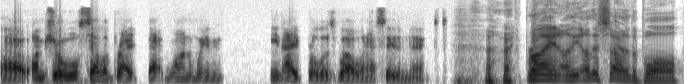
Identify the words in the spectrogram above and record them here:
uh, I'm sure we'll celebrate that one win in April as well when I see them next. All right. Brian, on the other side of the ball,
